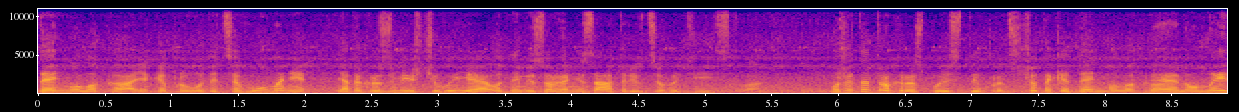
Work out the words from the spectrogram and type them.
День молока, яке проводиться в Умані. Я так розумію, що ви є одним із організаторів цього дійства. Можете трохи розповісти про це, що таке День молока? Не, ну, ми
